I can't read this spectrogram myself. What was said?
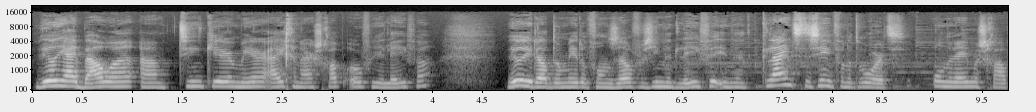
Wil jij bouwen aan 10 keer meer eigenaarschap over je leven? Wil je dat door middel van zelfvoorzienend leven in het kleinste zin van het woord, ondernemerschap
